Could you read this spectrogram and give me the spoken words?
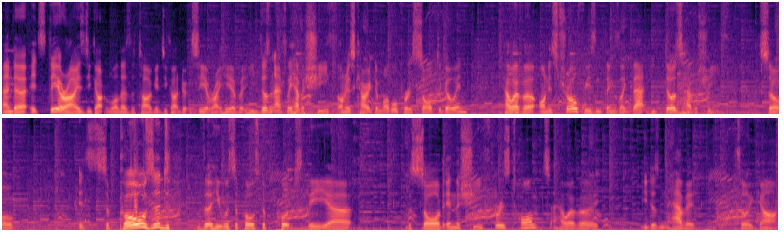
And uh, it's theorized, you can't, well there's the targets, you can't do, see it right here, but he doesn't actually have a sheath on his character model for his sword to go in. However, on his trophies and things like that, he does have a sheath. So, it's supposed that he was supposed to put the uh, the sword in the sheath for his taunt, however, he doesn't have it, so he can't.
